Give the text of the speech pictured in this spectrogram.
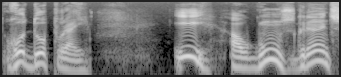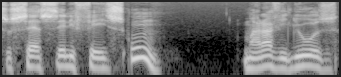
rodou por aí. E alguns grandes sucessos ele fez. Um maravilhoso,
